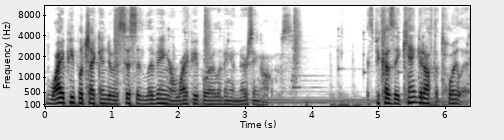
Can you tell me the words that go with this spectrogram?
why people check into assisted living or why people are living in nursing homes. It's because they can't get off the toilet.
